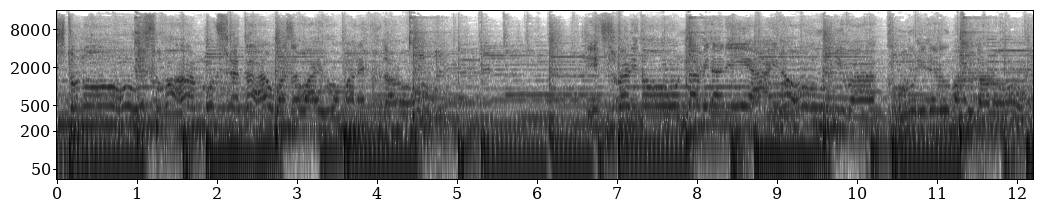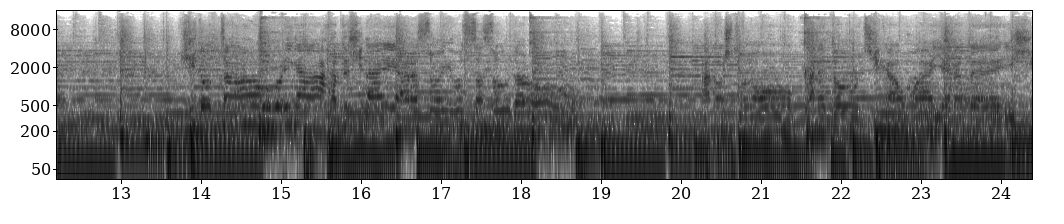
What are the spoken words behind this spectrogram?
人の嘘はもつれた災いを招くだろう偽りの涙に愛の海は氷で埋まるだろう気取ったおごりが果てしない争いを誘うだろうあの人の金と時間はやがて石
